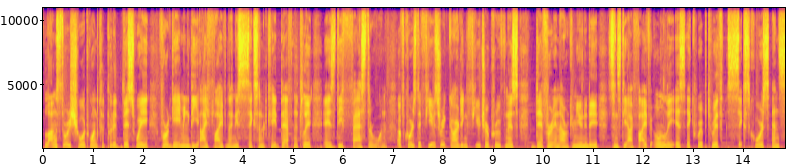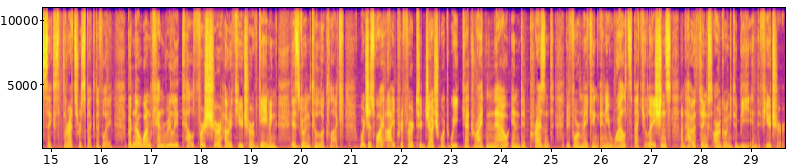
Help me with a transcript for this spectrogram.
Long story short, one could put it this way, for gaming the i5 9600K definitely is the faster one. Of course, the views regarding future-proofness differ in our community, since the i5 only is equipped with 6 cores and 6 threads respectively. But no one can really tell for sure how the future of gaming is going to look like, which is why I prefer to judge what we get right now in the present before making any wild speculations on how things are going to be in the future.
